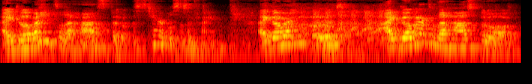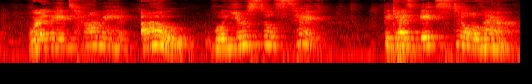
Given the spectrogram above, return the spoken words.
I go back to the hospital. This is terrible, this isn't fine. I go back. I go back to the hospital where they tell me, oh, well, you're still sick because it's still there.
